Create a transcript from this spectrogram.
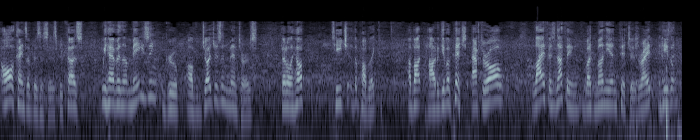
all kinds of businesses because we have an amazing group of judges and mentors that will help teach the public about how to give a pitch. After all, life is nothing but money and pitches, right, Hazel?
